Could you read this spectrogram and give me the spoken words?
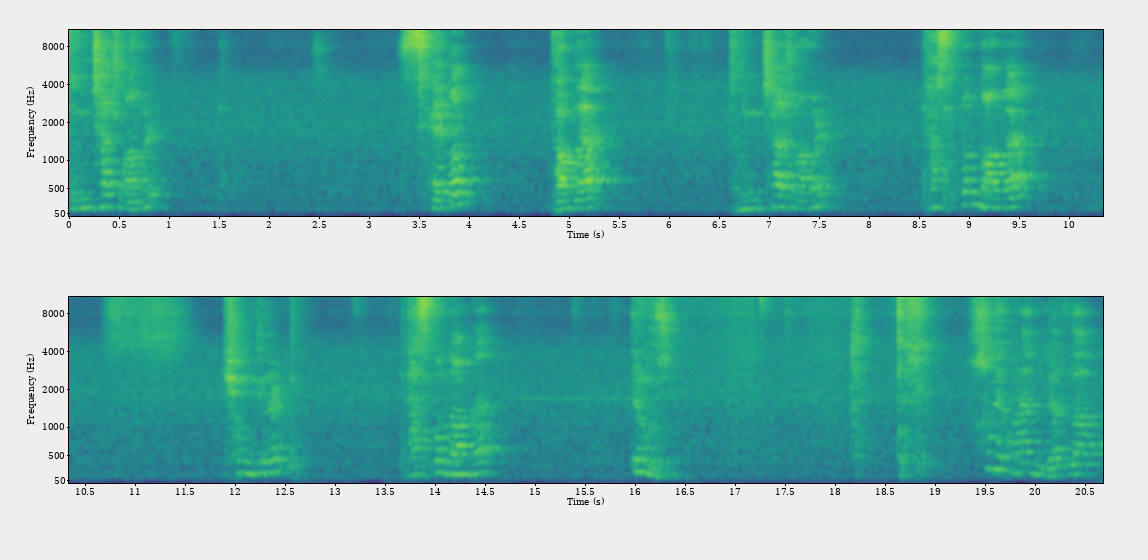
등차 중앙을 세 번 더한 거야? 등차 중앙을 다섯 번 더한 거야? 평균을 다섯 번 더한 거야? 이런 거지. 합에 관한 이야기가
